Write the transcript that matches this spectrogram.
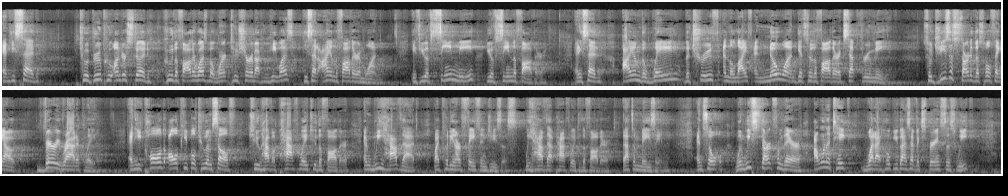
And he said to a group who understood who the Father was but weren't too sure about who he was, he said, I and the Father am one. If you have seen me, you have seen the Father. And he said, I am the way, the truth, and the life, and no one gets to the Father except through me. So Jesus started this whole thing out very radically. And he called all people to himself to have a pathway to the Father. And we have that by putting our faith in Jesus. We have that pathway to the Father. That's amazing. And so when we start from there, I want to take what I hope you guys have experienced this week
